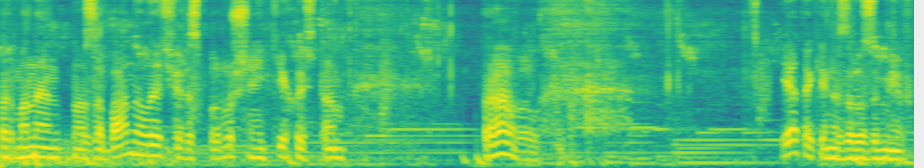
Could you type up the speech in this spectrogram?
перманентно забанили через порушення якихось там правил. Я так і не зрозумів,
